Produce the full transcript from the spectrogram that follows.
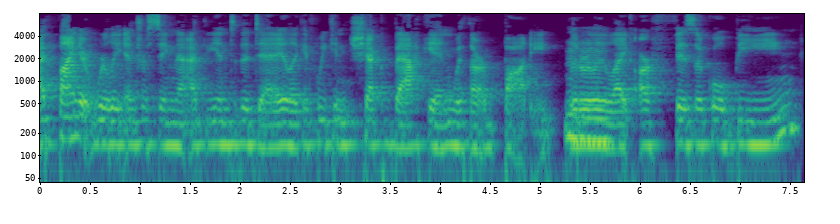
I find it really interesting that at the end of the day, like if we can check back in with our body, literally mm-hmm. like our physical being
